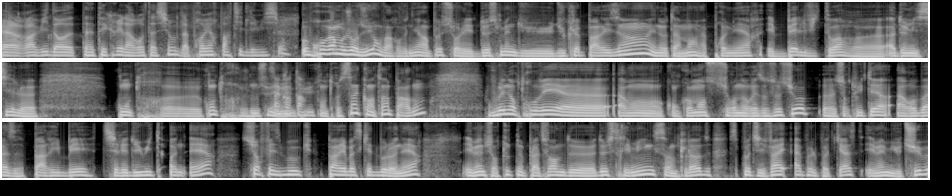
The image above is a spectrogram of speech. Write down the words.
Euh, ravi d'intégrer la rotation de la première partie de l'émission. Au programme aujourd'hui, on va revenir un peu sur les deux semaines du, du club parisien et notamment la première et belle victoire euh, à domicile euh, contre, euh, contre, je me souviens plus, contre Saint-Quentin, pardon. Vous pouvez nous retrouver euh, avant qu'on commence sur nos réseaux sociaux, euh, sur Twitter @parisb-du8 on air, sur Facebook Paris Basketball on air et même sur toutes nos plateformes de, de streaming, SoundCloud, Spotify, Apple Podcast et même YouTube.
